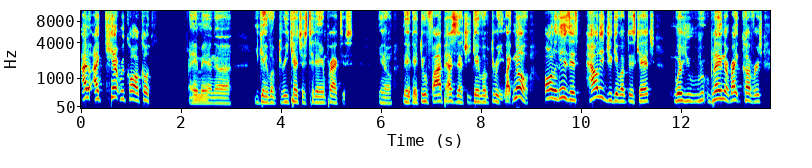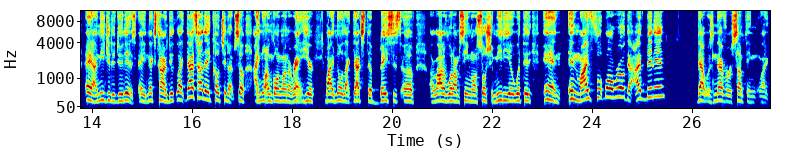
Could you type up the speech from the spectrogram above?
I I can't recall coach. Hey man, uh, you gave up three catches today in practice. You know, they, they threw five passes at you, gave up three. Like, no, all it is is how did you give up this catch? Where you playing the right coverage. Hey, I need you to do this. Hey, next time, do like that's how they coach it up. So I know I'm going on a rant here, but I know like that's the basis of a lot of what I'm seeing on social media with it. And in my football world that I've been in, that was never something like,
